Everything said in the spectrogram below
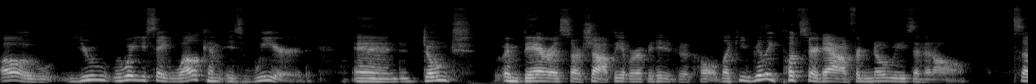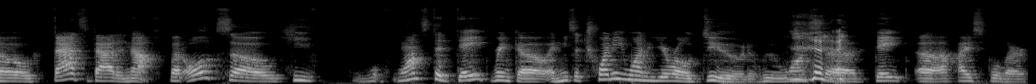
oh, you the way you say welcome is weird, and don't embarrass our shop. We have a reputation to uphold. Like he really puts her down for no reason at all. So that's bad enough. But also he w- wants to date Rinko, and he's a 21 year old dude who wants to date a high schooler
